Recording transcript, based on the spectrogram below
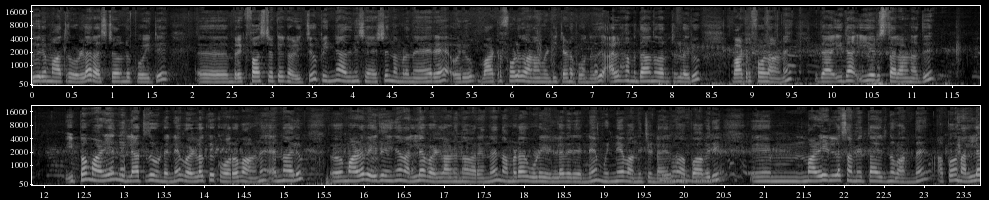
ദൂരം മാത്രമുള്ള റെസ്റ്റോറന്റ് പോയിട്ട് ബ്രേക്ക്ഫാസ്റ്റൊക്കെ കഴിച്ചു. പിന്നെ അതിനുശേഷം നമ്മൾ നേരെ ഒരു വാട്ടർഫോൾ കാണാൻ വേണ്ടിയിട്ടാണ് പോകുന്നത്. അൽ ഹമദ എന്ന് പറഞ്ഞിട്ടുള്ളൊരു വാട്ടർഫോളാണ് ഇതാ ഇതാ ഈ ഒരു സ്ഥലമാണത്. ഇപ്പം മഴയൊന്നും ഇല്ലാത്തത് കൊണ്ട് തന്നെ വെള്ളമൊക്കെ കുറവാണ്. എന്നാലും മഴ പെയ്തു കഴിഞ്ഞാൽ നല്ല വെള്ളമാണെന്ന് പറയുന്നത്. നമ്മുടെ കൂടെ ഉള്ളവർ തന്നെ മുന്നേ വന്നിട്ടുണ്ടായിരുന്നു. അപ്പോൾ അവർ മഴയുള്ള സമയത്തായിരുന്നു വന്ന്. അപ്പോൾ നല്ല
